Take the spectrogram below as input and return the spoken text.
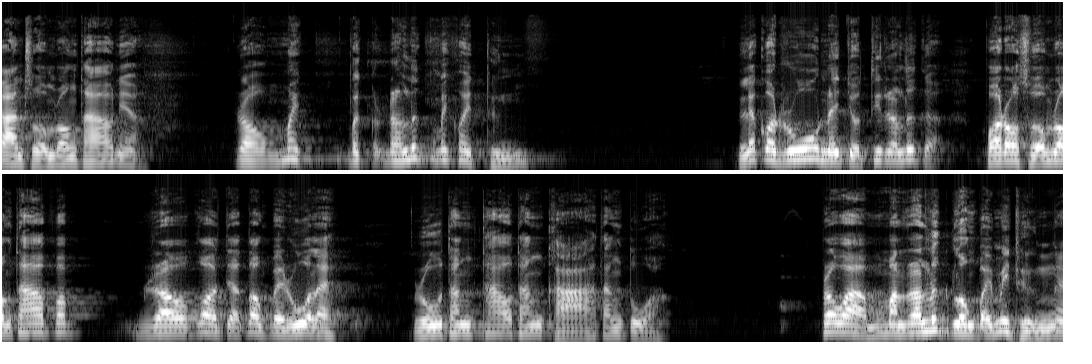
การสวมรองเท้าเนี่ยเราไม่ระลึกไม่ค่อยถึง แล้วก็รู้ในจุดที่ระลึกอะพอเราสวมรองเท้าปั๊บเราก็จะต้องไปรู้อะไร รู้ทั้งเท้าทั้งขาทั้งตัว เพราะว่ามันระลึกลงไปไม่ถึงไง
